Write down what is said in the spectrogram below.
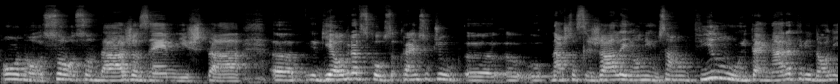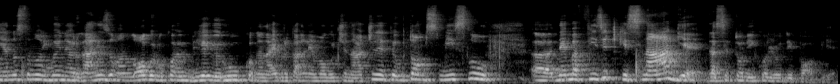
ono, so, sondaža zemljišta, uh, geografsko, u krajnjem slučaju, uh, na šta se žale i oni u samom filmu i taj narativ je da oni jednostavno imaju neorganizovan logor u kojem ubijaju rukom na najbrutalnije moguće načine, te u tom smislu uh, nema fizičke snage da se toliko ljudi pobije.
